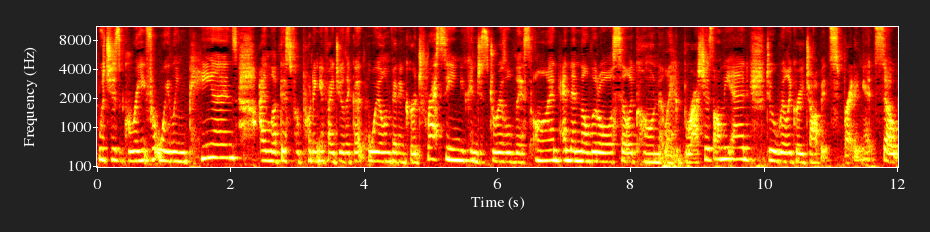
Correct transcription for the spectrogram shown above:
which is great for oiling pans. I love this for putting, if I do like a oil and vinegar dressing. You can just drizzle this on and then the little silicone like brushes on the end do a really great job at spreading it. So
